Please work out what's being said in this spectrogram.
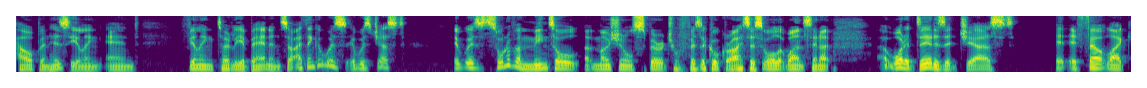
help and His healing and feeling totally abandoned. So I think it was it was just it was sort of a mental, emotional, spiritual, physical crisis all at once. And it, uh, what it did is it just it, it felt like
